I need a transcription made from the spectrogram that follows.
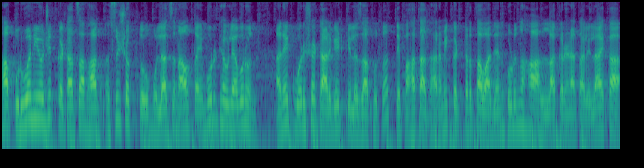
हा पूर्वनियोजित कटाचा भाग असू शकतो. मुलाचं नाव तैमूर ठेवल्यावरून अनेक वर्ष टार्गेट केलं जात होतं. ते पाहता धार्मिक कट्टरतावाद्यांकडून हा हल्ला करण्यात आलेला आहे का?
